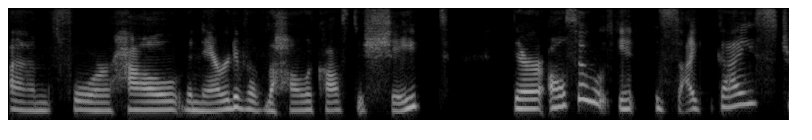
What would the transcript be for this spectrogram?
um, for how the narrative of the Holocaust is shaped. There are also zeitgeist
